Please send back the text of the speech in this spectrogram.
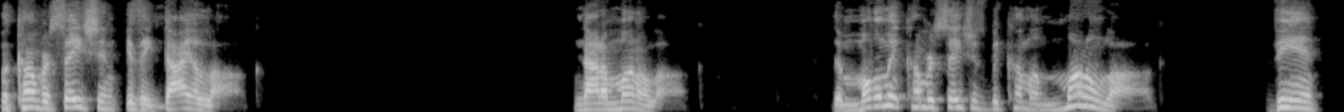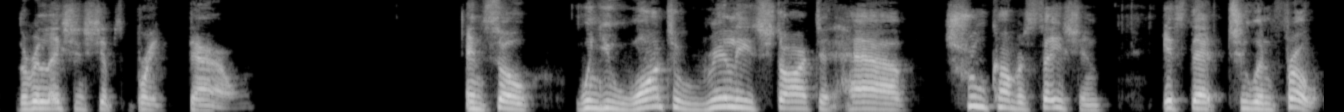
But conversation is a dialogue. not a monologue. The moment conversations become a monologue, then the relationships break down. And so when you want to really start to have true conversation, it's that to and fro.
